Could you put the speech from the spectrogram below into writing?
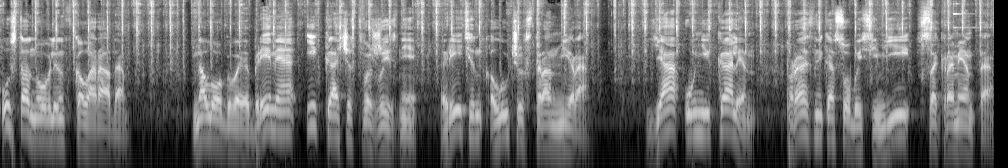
установлен в Колорадо. Налоговое бремя и качество жизни. Рейтинг лучших стран мира. «Я уникален». Праздник особой семьи в Сакраменто.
